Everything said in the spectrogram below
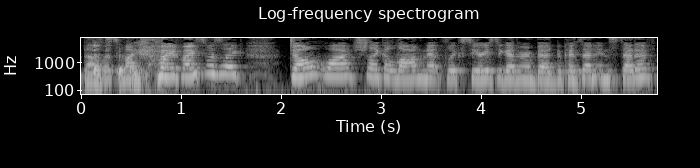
That That's was my good. my advice was like, don't watch like a long Netflix series together in bed because then instead of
